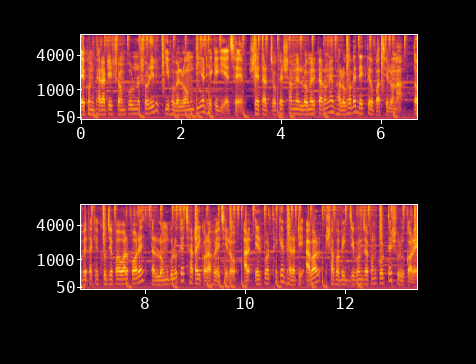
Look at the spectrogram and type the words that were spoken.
দেখুন ভেড়াটির সম্পূর্ণ শরীর কীভাবে লোম দিয়ে ঢেকে গিয়েছে। সে তার চোখের সামনে লোমের কারণে ভালোভাবে দেখতেও পাচ্ছিল না, তবে তাকে খুঁজে পাওয়ার পরে তার লোমগুলোকে ছাঁটাই করা হয়েছিল, আর এরপর থেকে ভেড়াটি আবার স্বাভাবিক জীবনযাপন করতে শুরু করে।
